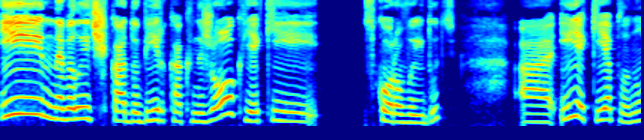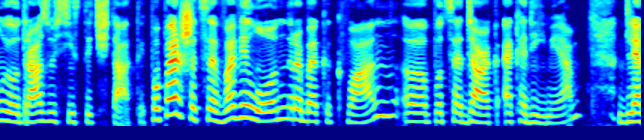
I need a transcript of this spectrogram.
І невеличка добірка книжок, які скоро вийдуть. І які я планую одразу сісти читати. По-перше, це Вавілон Ребекки Кван, е, бо це Dark Academia, для,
